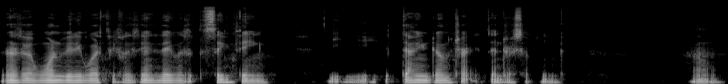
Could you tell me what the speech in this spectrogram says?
And there's like one video where it takes place the other day was the same thing. The, the Iron Dome tried intercepting. Um,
